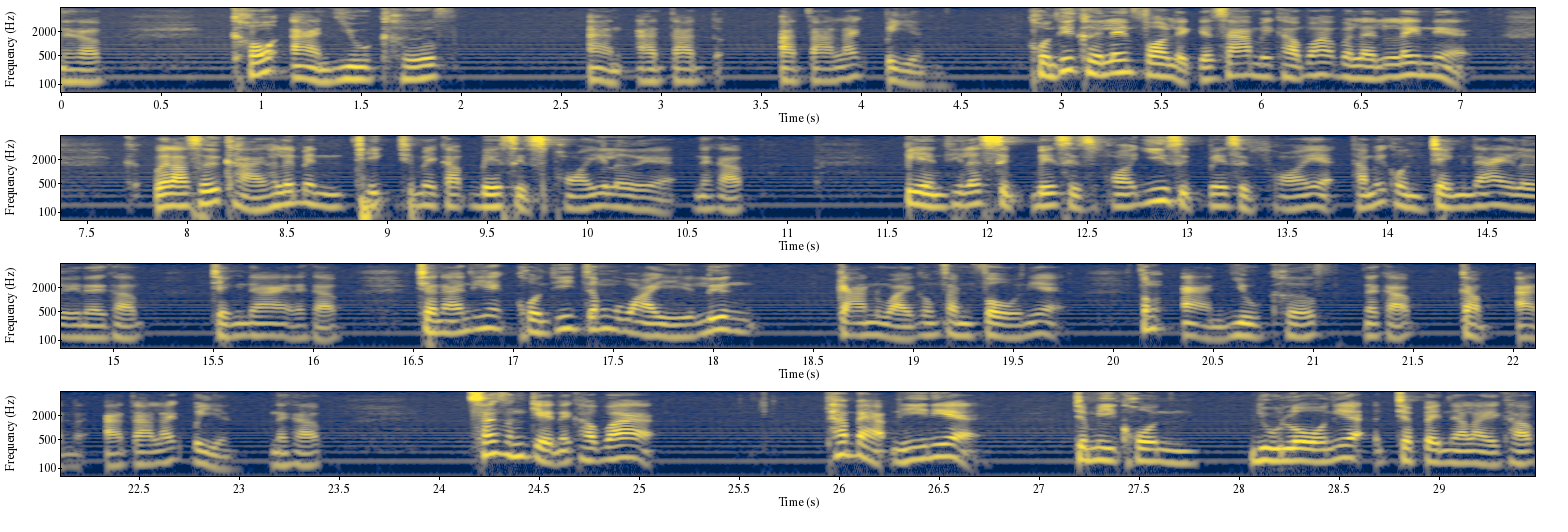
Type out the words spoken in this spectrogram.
นะครับเขาอ่าน yield curve อ่านอัตราอัตราแลกเปลี่ยน คนที่เคยเล่น forex จะทราบไหมครับว่าเวลาเล่นเนี่ย เวลาซื้อขายเขาเล่นเป็น tick ใช่ไหมครับ basis point เลยนะครับ เปลี่ยนทีละ 10 basis point 20 basis point อะทำให้คนเจ๊งได้เลยนะครับ เจ๊งได้นะครับ ฉะนั้นเนี่ยคนที่ต้องไวเรื่องการไหวของฟันโฟเนี่ยต้องอ่าน yield curve นะครับ กับอ่านอัตราแลกเปลี่ยนนะครับสร้างสังเกตนะครับว่า ถ้าแบบนี้เนี่ยจะมีคนยูโรเนี่ยจะเป็นอะไรครับ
